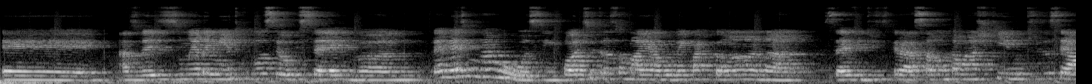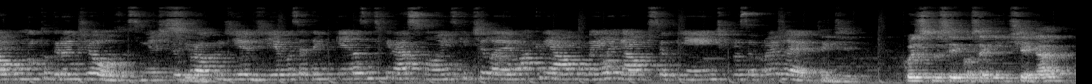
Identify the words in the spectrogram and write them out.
é, às vezes um elemento que você observa, até mesmo na rua, assim, pode se transformar em algo bem bacana, serve de inspiração. Então, acho que não precisa ser algo muito grandioso, assim. Acho que Sim. o próprio dia a dia você tem pequenas inspirações que te levam a criar algo bem legal para o seu cliente, para o seu projeto. Entendi. Coisas que você consegue enxergar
